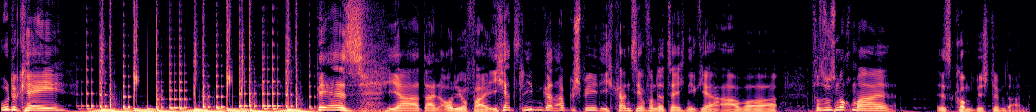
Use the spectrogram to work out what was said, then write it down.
Udo K. PS, ja, dein Audiofile. Ich hätte es lieben gern abgespielt, ich kann es hier von der Technik her, aber versuch's nochmal, es kommt bestimmt an.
